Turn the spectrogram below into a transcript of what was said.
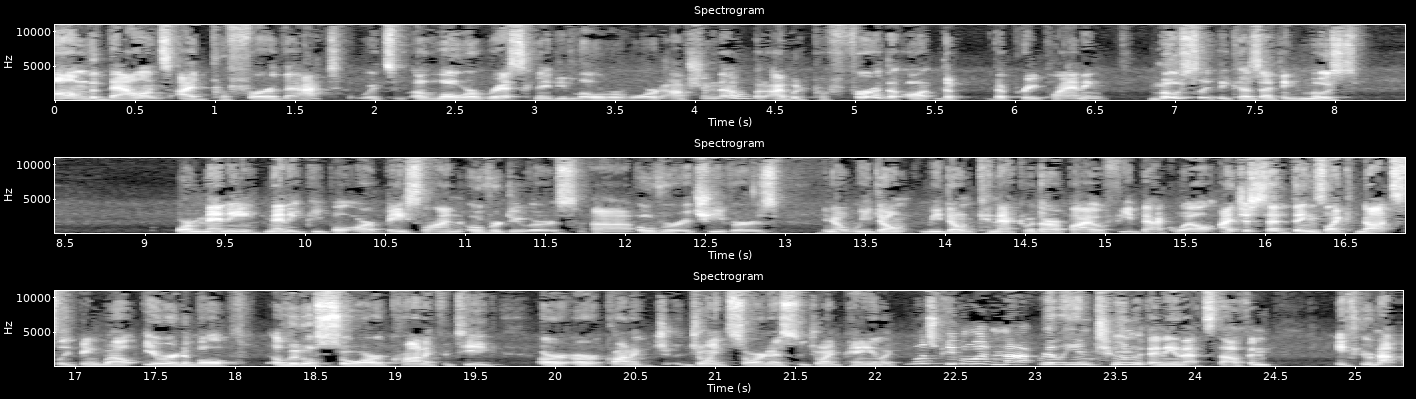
on the balance, I'd prefer that. It's a lower risk, maybe lower reward option though, but I would prefer the uh, the, the pre-planning mostly because I think most or many many people are baseline overdoers uh, overachievers. You know we don't we don't connect with our biofeedback well. I just said things like not sleeping well irritable a little sore chronic fatigue or, or chronic j- joint soreness joint pain. Like most people are not really in tune with any of that stuff. And if you're not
